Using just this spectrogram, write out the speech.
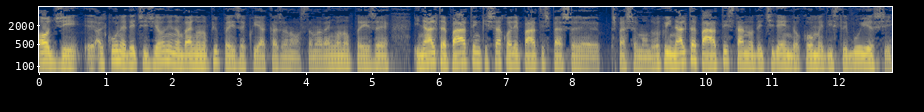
oggi eh, alcune decisioni non vengono più prese qui a casa nostra, ma vengono prese in altre parti, in chissà quali parti sperse, sperse il mondo. Per cui in altre parti stanno decidendo come distribuirsi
